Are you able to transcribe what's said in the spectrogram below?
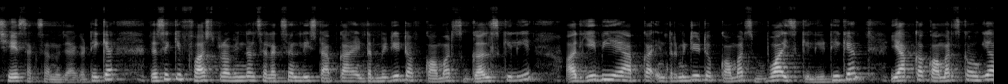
छः सेक्शन हो जाएगा, ठीक है? जैसे कि फ़र्स्ट प्रोविजनल सिलेक्शन लिस्ट आपका है इंटरमीडिएट ऑफ़ कॉमर्स गर्ल्स के लिए और ये भी है आपका इंटरमीडिएट ऑफ़ कॉमर्स बॉयज़ के लिए, ठीक है? ये आपका कॉमर्स का हो गया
